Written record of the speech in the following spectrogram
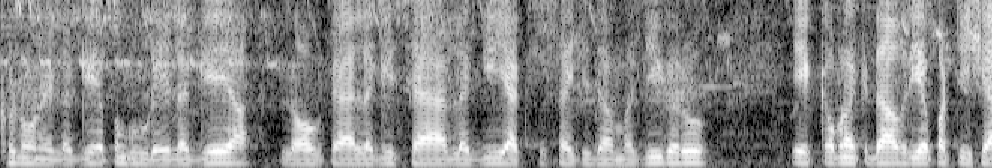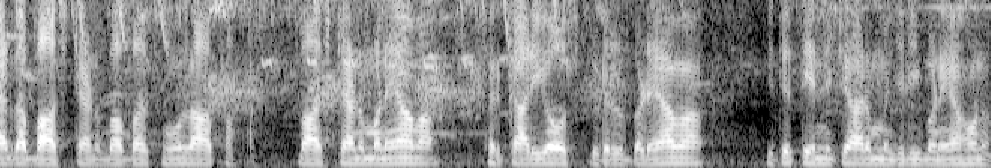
ਖਿਡੌਣੇ ਲੱਗੇ ਆ ਪੰਘੂੜੇ ਲੱਗੇ ਆ, ਲੋਕ ਟਾਇਲ ਲੱਗੀ, ਸੈਰ ਲੱਗੀ, ਐਕਸਰਸਾਈਜ਼ ਜਿੱਦਾਂ ਮਰਜ਼ੀ ਕਰੋ। ਇੱਕ ਆਪਣਾ ਕਿੱਡਾ ਵਧੀਆ ਪੱਟੀ ਸ਼ਹਿਰ ਦਾ ਬੱਸ ਸਟੈਂਡ, ਬਾਬਾ ਸੋਹਣ ਲਾਤਾ ਬੱਸ ਸਟੈਂਡ ਬਣਿਆ ਵਾ, ਸਰਕਾਰੀ ਹਸਪੀਟਲ ਬਣਿਆ ਵਾ। ਜਿੱਥੇ ਤਿੰਨ ਚਾਰ ਮੰਜ਼ਲੀ ਬਣਿਆ ਹੁਣ।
